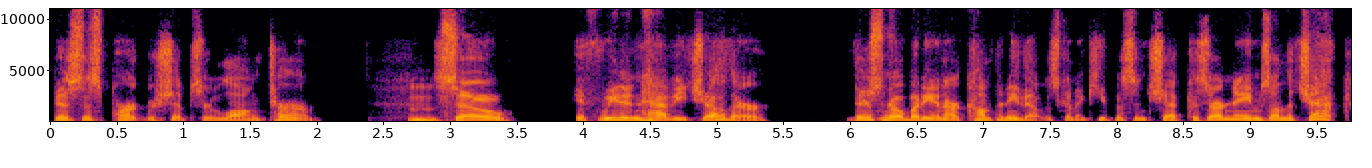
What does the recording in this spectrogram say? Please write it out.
business partnerships are long term. Mm. So if we didn't have each other, there's nobody in our company that was going to keep us in check because our name's on the check.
